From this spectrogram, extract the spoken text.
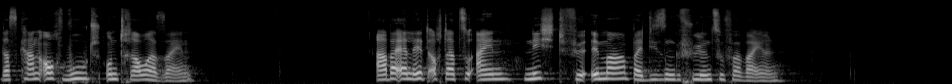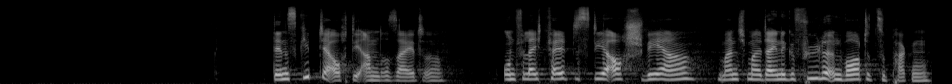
Das kann auch Wut und Trauer sein. Aber er lädt auch dazu ein, nicht für immer bei diesen Gefühlen zu verweilen. Denn es gibt ja auch die andere Seite. Und vielleicht fällt es dir auch schwer, manchmal deine Gefühle in Worte zu packen.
